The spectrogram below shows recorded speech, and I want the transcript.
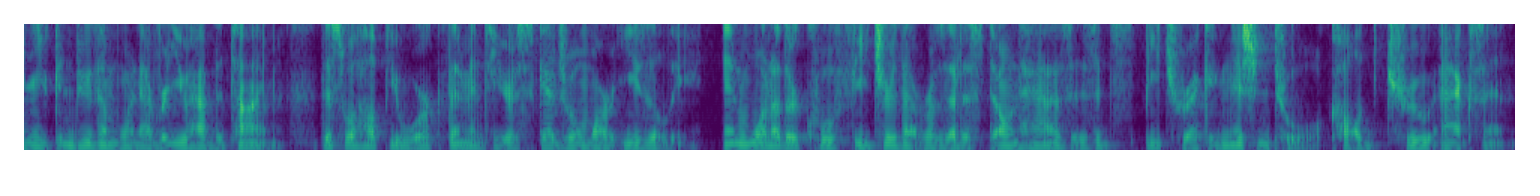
and you can do them whenever you have the time. This will help you work them into your schedule more easily. And one other cool feature that Rosetta Stone has is its speech recognition tool called TruAccent.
